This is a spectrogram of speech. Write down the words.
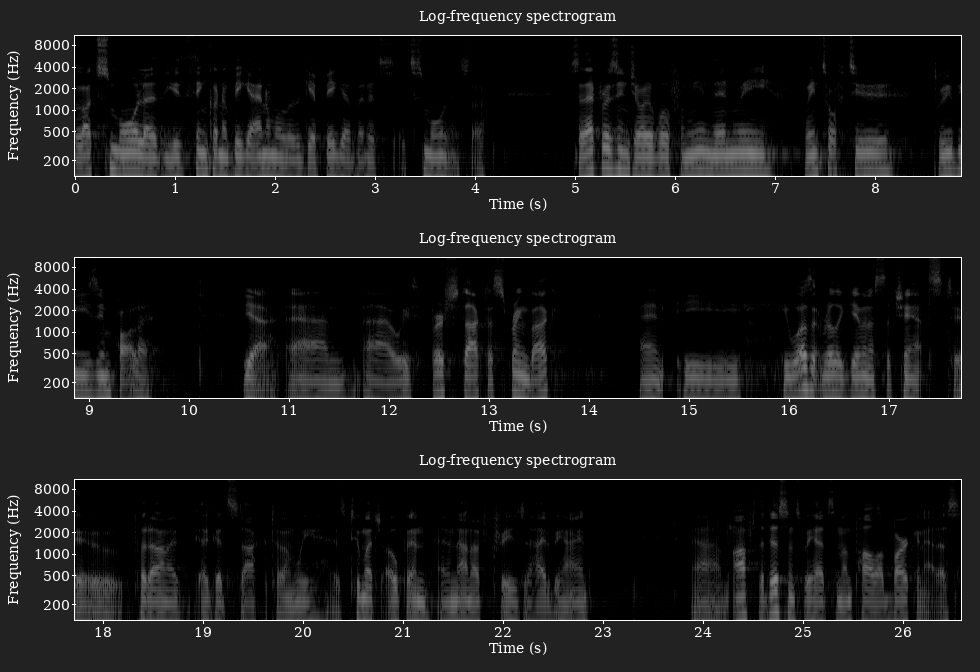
a lot smaller. You think on a bigger animal it'll get bigger, but it's it's smaller. So so that was enjoyable for me. And then we went off to Ruby's Impala. Yeah, and uh, we first stalked a springbuck, and he he wasn't really giving us the chance to put on a, a good stalk to him. We it was too much open and not enough trees to hide behind. Um, off to the distance, we had some impala barking at us,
